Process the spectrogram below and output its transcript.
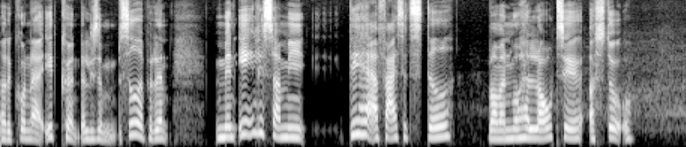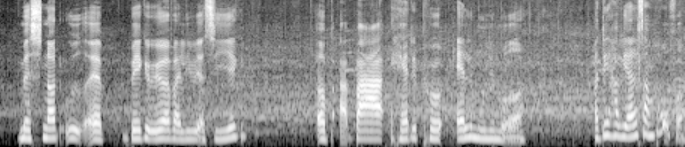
når det kun er et køn, der ligesom sidder på den. Men egentlig som i, det her er faktisk et sted, hvor man må have lov til at stå med snot ud af begge ører, var jeg lige ved at sige, ikke? Og bare have det på alle mulige måder. Og det har vi alle sammen brug for.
